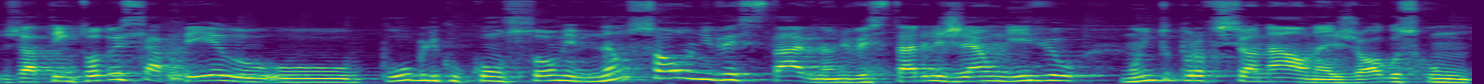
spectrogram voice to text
já tem todo esse apelo, o público consome não só o universitário, né? O universitário ele já é um nível muito profissional, né? Jogos com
